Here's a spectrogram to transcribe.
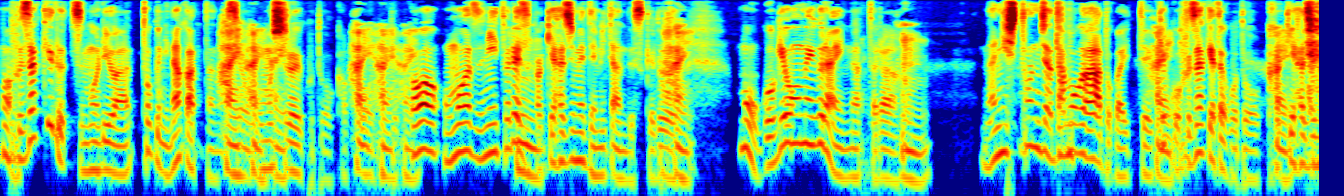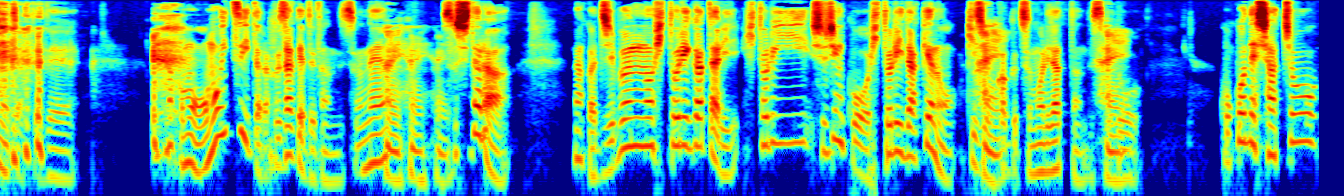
まあ、ふざけるつもりは特になかったんですよ。はいはいはい、面白いことを書こうとかは思わずに、とりあえず書き始めてみたんですけど、うんはい、もう5行目ぐらいになったら、うん、何しとんじゃダボがーとか言って、結構ふざけたことを書き始めちゃってて、なんかもう思いついたらふざけてたんですよね。はいはいはい、そしたら、なんか自分の一人語り、一人、主人公一人だけの記事を書くつもりだったんですけど、はい。はい、ここで社長っ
